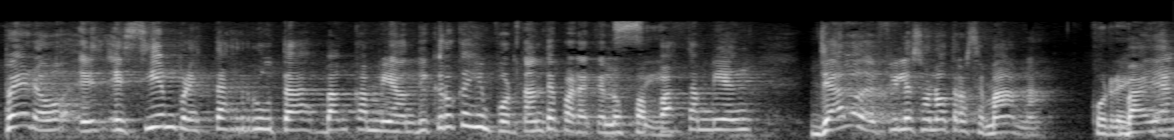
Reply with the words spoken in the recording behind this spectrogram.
Pero siempre estas rutas van cambiando y creo que es importante para que los papás también, ya los desfiles son otra semana. Vayan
